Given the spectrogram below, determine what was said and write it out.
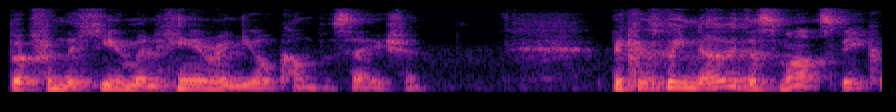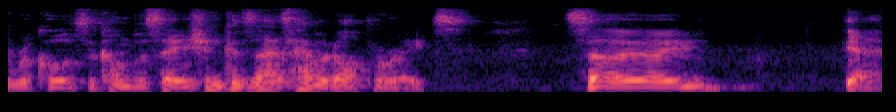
but from the human hearing your conversation. Because we know the smart speaker records the conversation because that's how it operates. So I yeah,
